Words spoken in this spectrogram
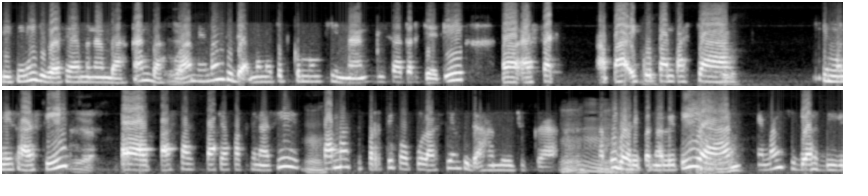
di sini juga saya menambahkan bahwa Ya. memang tidak menutup kemungkinan bisa terjadi eh, efek apa ikutan pasca imunisasi Iya. Eh, pasca pasca vaksinasi Hmm. sama seperti populasi yang tidak hamil juga. Mm. Tapi dari penelitian memang sudah di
